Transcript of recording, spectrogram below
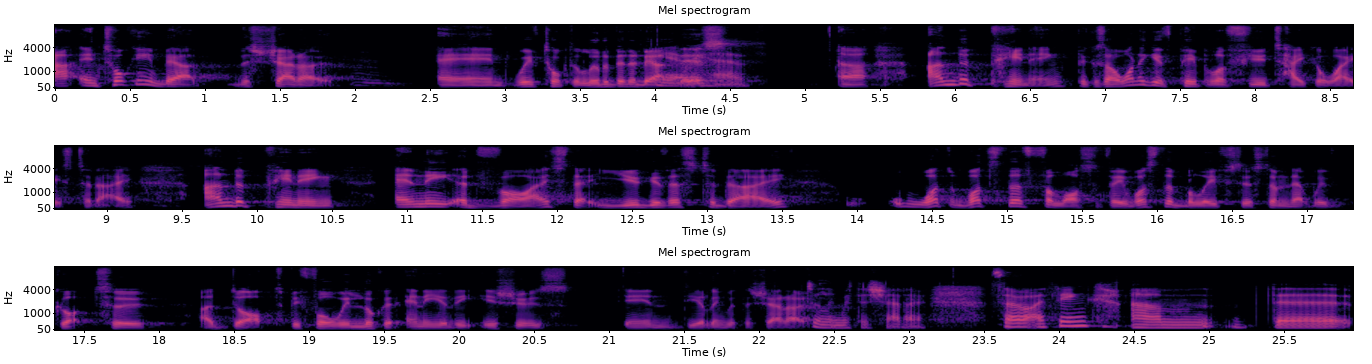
uh, in talking about the shadow, and we've talked a little bit about Yeah, we this. have. Uh, underpinning, because I want to give people a few takeaways today, underpinning any advice that you give us today, what, what's the philosophy, what's the belief system that we've got to adopt before we look at any of the issues in dealing with the shadow? dealing with the shadow. So I think um, the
